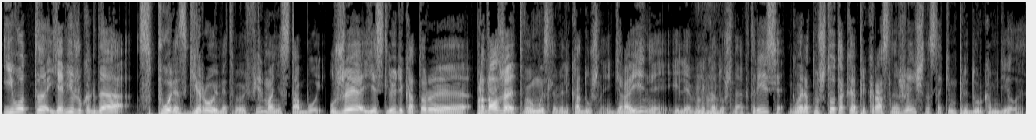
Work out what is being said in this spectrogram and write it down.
и вот э, я вижу, когда, споря с героями твоего фильма, а не с тобой, уже есть люди, которые продолжают твою мысль о великодушной героине или о великодушной uh-huh. актрисе, говорят, ну что такая прекрасная женщина с таким придурком делает?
